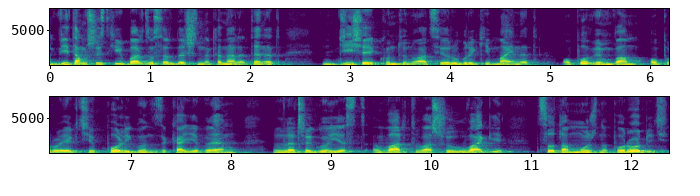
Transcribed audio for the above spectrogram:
Witam wszystkich bardzo serdecznie na kanale Tenet. Dzisiaj kontynuacja rubryki Mainnet. Opowiem Wam o projekcie Polygon ZK EVM, dlaczego jest wart Waszej uwagi, co tam można porobić.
